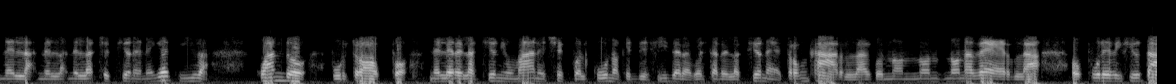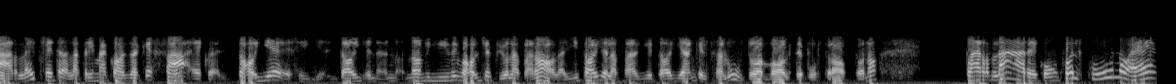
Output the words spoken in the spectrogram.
nella, nella, nell'accezione negativa quando purtroppo nelle relazioni umane c'è qualcuno che desidera questa relazione troncarla, non, non, non averla oppure rifiutarla, eccetera, la prima cosa che fa è toglie, toglie non gli rivolge più la parola, gli toglie, la, gli toglie anche il saluto a volte purtroppo. No? Parlare con qualcuno è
